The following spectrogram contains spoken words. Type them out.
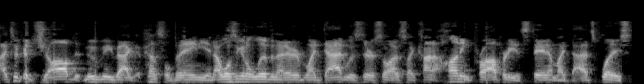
I took a job that moved me back to Pennsylvania and I wasn't going to live in that area. My dad was there. So I was like kind of hunting property and staying at my dad's place.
